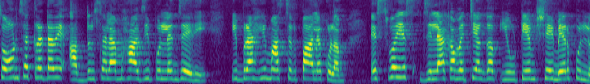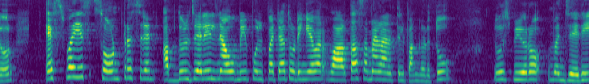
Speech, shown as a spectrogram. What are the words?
zone secretary Abdul Salam Haji Pullancheri Ibrahim master Palakkulam S Y S ജില്ലാ കമ്മിറ്റി അംഗം U T M Shameer Pulloor S Y S zone president Abdul Jaleel Naumi Pulpatta തുടങ്ങിയവർ വാർത്താ സമ്മേളനത്തിൽ പങ്കെടുത്തു. News bureau Manjeri.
